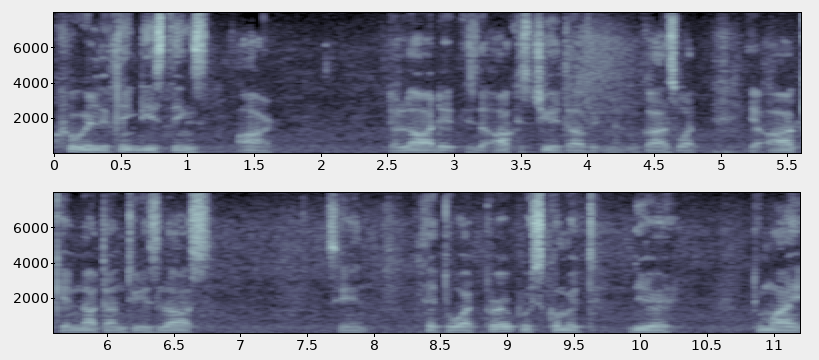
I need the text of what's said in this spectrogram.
cruel you think these things are. The Lord is the orchestrator of it, man. Because what you hearken not unto his laws. See? Said to what purpose cometh there to my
